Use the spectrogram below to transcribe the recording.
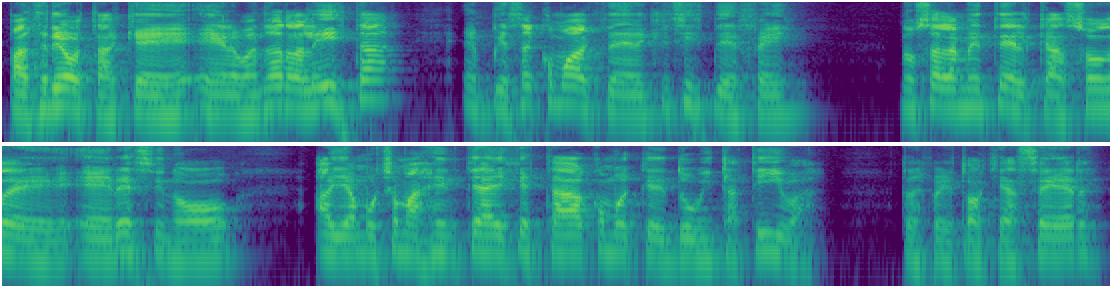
patriota que en el bando realista, empieza como a tener crisis de fe. No solamente en el caso de Eres, sino había mucha más gente ahí que estaba como que dubitativa respecto a qué hacer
